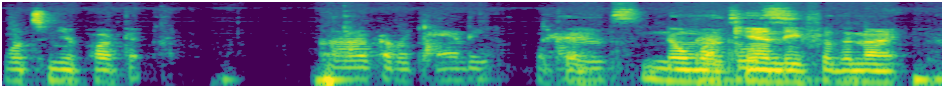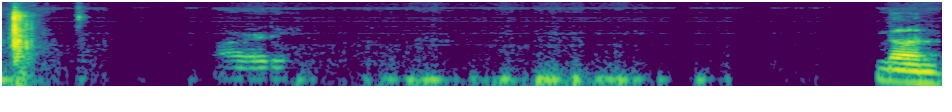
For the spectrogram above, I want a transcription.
What's in your pocket? Uh, probably candy. Okay. Pens, No more pencils. candy for the night. Already. None.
